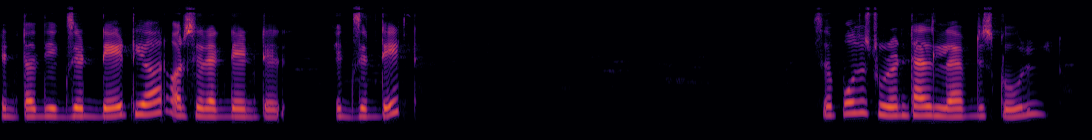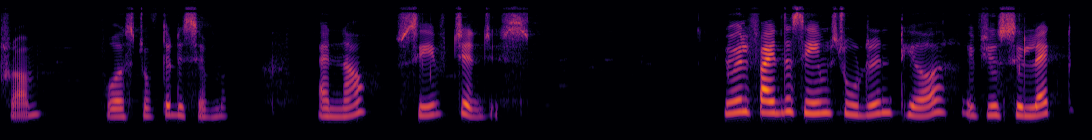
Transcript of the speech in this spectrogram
enter the exit date here or select the exit date. Suppose a student has left the school from 1st of the December and now save changes. You will find the same student here if you select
